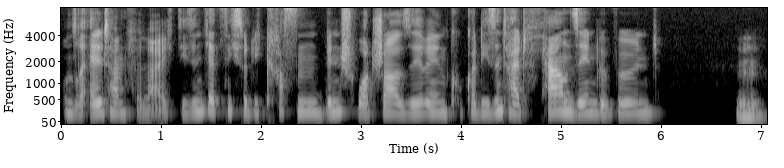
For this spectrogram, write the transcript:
unsere Eltern vielleicht, die sind jetzt nicht so die krassen Binge-Watcher, Seriengucker, die sind halt Fernsehen gewöhnt. Mhm.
